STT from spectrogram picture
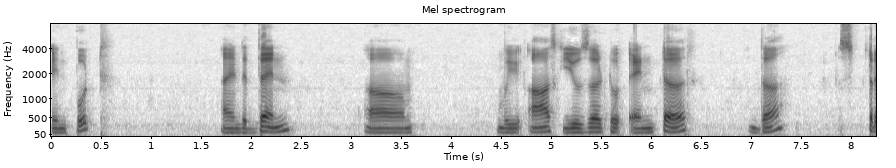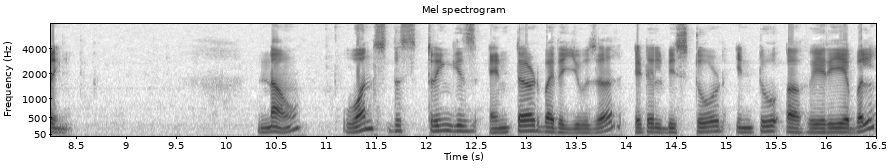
input. And then um, we ask user to enter the string. Now once the string is entered by the user it will be stored into a variable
